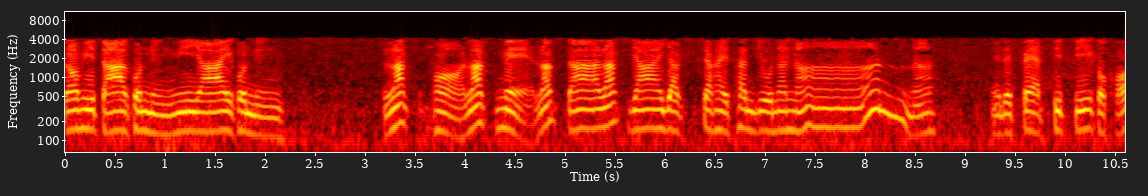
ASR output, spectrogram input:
เรามีตาคนหนึ่งมียายคนหนึ่ง รักพ่อรักแม่ รักตารักยายอยากจะให้ท่านอยู่นานๆนะไม่ได้แปดสิบปีก็ขอ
